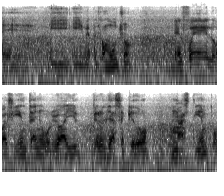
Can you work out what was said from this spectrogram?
Eh, y, me platicó mucho. Él fue, luego al siguiente año volvió a ir, pero él ya se quedó más tiempo.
